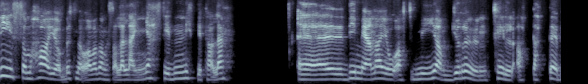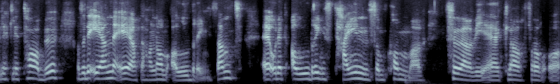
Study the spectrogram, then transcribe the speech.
de som har jobbet med overgangsalder lenge, siden 90-tallet, de mener jo at mye av grunnen til at dette er blitt litt tabu altså Det ene er at det handler om aldring. sant? Eh, og det er et aldringstegn som kommer før vi er klar for å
